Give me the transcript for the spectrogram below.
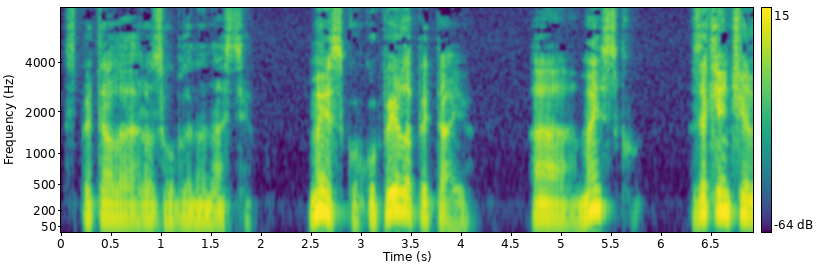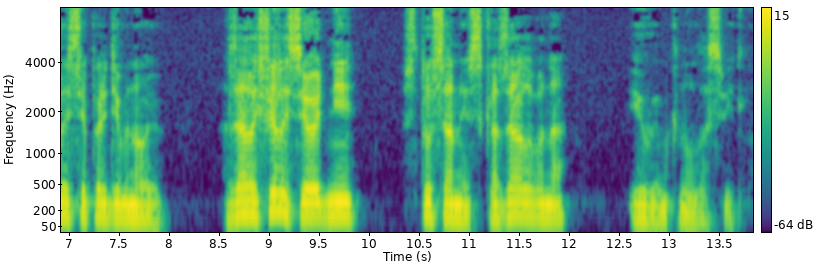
спитала розгублена Настя. Миску купила, питаю. А миску? Закінчилися переді мною. Залишилися одні стусани, сказала вона і увімкнула світло.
